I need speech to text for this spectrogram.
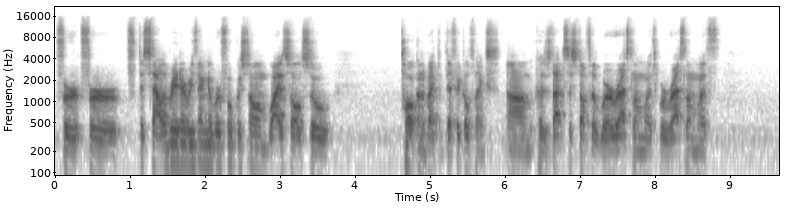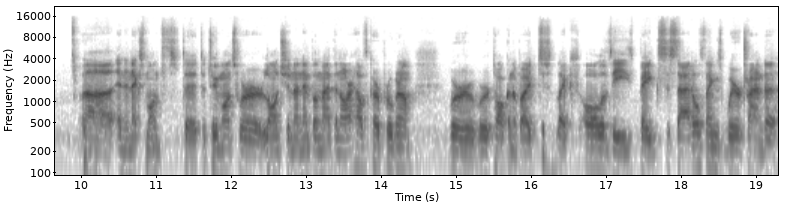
for for to celebrate everything that we're focused on, whilst also talking about the difficult things, um, because that's the stuff that we're wrestling with. We're wrestling with uh, in the next month, the, the two months, we're launching and implementing our healthcare program. We're we're talking about like all of these big societal things. We're trying to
